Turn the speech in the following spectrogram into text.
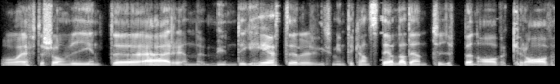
och eftersom vi inte är en myndighet eller liksom inte kan ställa den typen av krav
